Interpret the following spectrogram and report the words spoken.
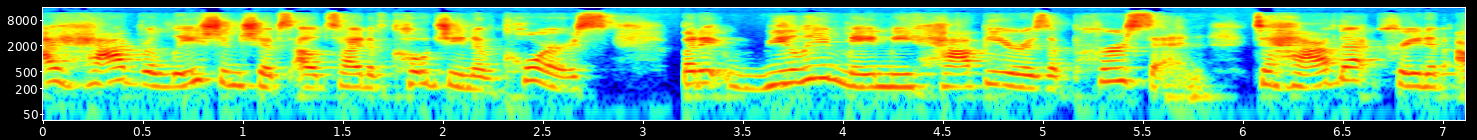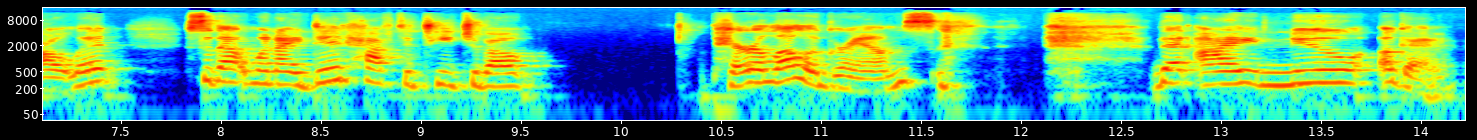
I had relationships outside of coaching, of course, but it really made me happier as a person to have that creative outlet so that when I did have to teach about parallelograms, that I knew, okay,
